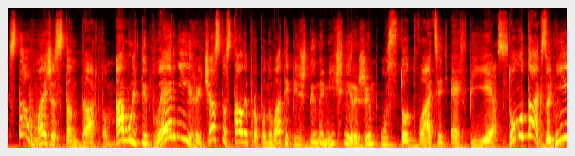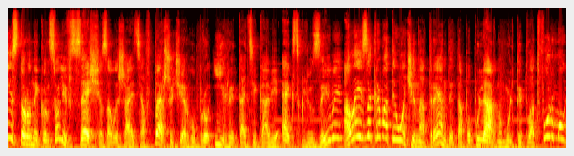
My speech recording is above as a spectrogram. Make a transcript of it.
став майже стандартом. А мультиплеєрні ігри часто стали пропонувати більш динамічний режим у 120 FPS. Тому так, з однієї сторони консолі все ще залишається в першу чергу про ігри та цікаві ексклюзиви, але й закривати очі на тренди та популярну мультиплатформу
